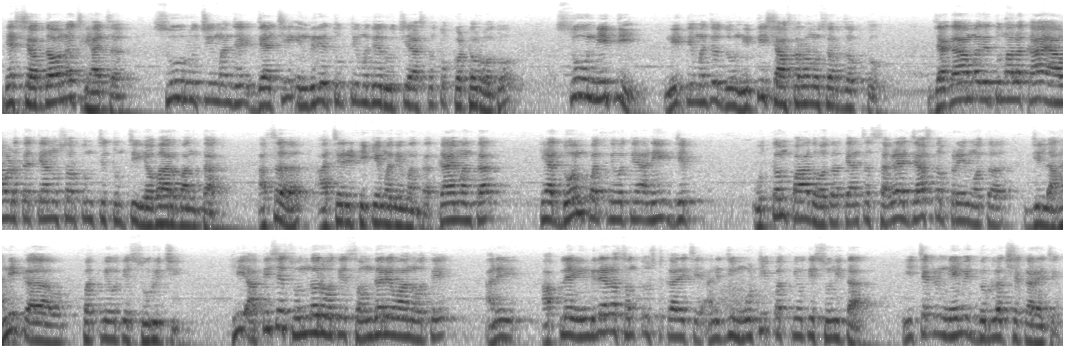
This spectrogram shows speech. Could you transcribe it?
या शब्दावरच घ्यायचं. सुरुची म्हणजे ज्याची इंद्रिय तृप्तीमध्ये रुची असतो तो कठोर होतो. सुनीती नीती म्हणजे जो नीतीशास्त्रानुसार जगतो. जगामध्ये तुम्हाला काय आवडतं त्यानुसार तुमचे तुमचे व्यवहार बांधतात असं आचार्य टीकेमध्ये म्हणतात. काय म्हणतात? ह्या दोन पत्नी होत्या आणि जे उत्तम पाद होतं त्यांचं सगळ्यात जास्त प्रेम होतं जी लहानी क- पत्नी होती सुरुची. ही अतिशय सुंदर होते सौंदर्यवान होते आणि आपल्या इंद्रियांना संतुष्ट करायचे. आणि जी मोठी पत्नी होती सुनीता हिच्याकडे नेहमी दुर्लक्ष करायचे.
